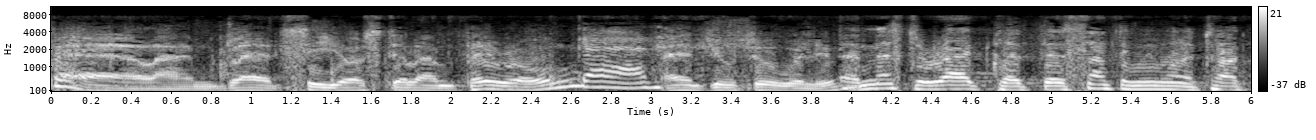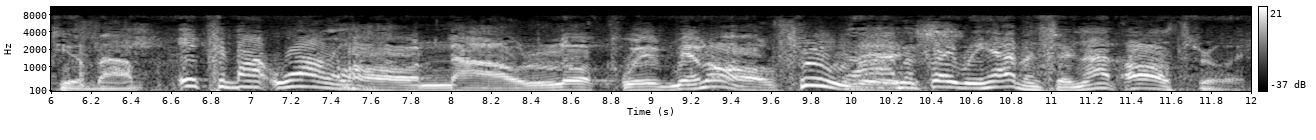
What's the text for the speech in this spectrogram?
Well, I'm glad to see you're still on payroll. Dad. And you too, will you? Uh, Mr. Radcliffe, there's something we want to talk to you about. It's about Wally. Oh, now look, we've been all through No, this. I'm afraid we haven't, sir. Not all through it.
